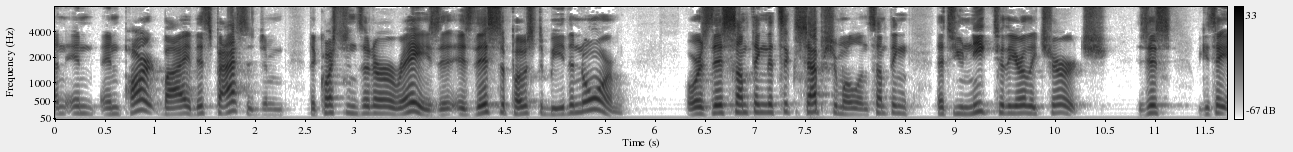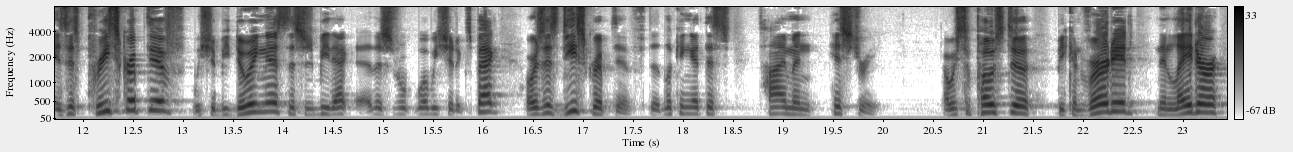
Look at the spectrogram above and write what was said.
in, in, in part by this passage and the questions that are raised. Is this supposed to be the norm? Or is this something that's exceptional and something that's unique to the early church? Is this, we can say, is this prescriptive? We should be doing this. This should be that, this is what we should expect. Or is this descriptive? Looking at this time in history. Are we supposed to be converted, and then later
